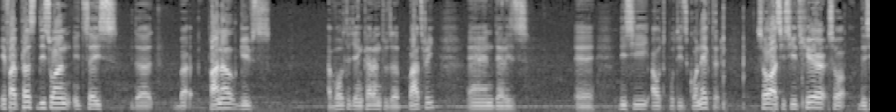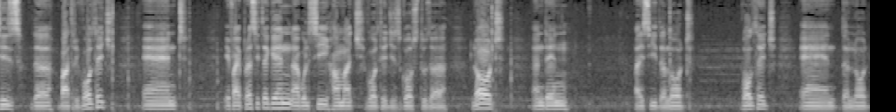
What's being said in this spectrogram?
if I press this one, it says the panel gives a voltage and current to the battery and there is a DC output is connected. So as you see it here, so this is the battery voltage and if I press it again, I will see how much voltage is goes to the load and then I see the load voltage and the load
